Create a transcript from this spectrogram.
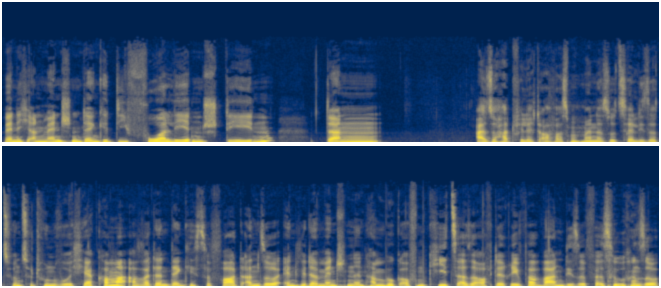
wenn ich an Menschen denke, die vor Läden stehen, dann, also hat vielleicht auch was mit meiner Sozialisation zu tun, wo ich herkomme, aber dann denke ich sofort an so entweder Menschen in Hamburg auf dem Kiez, also auf der Reeperbahn, die so versuchen, so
